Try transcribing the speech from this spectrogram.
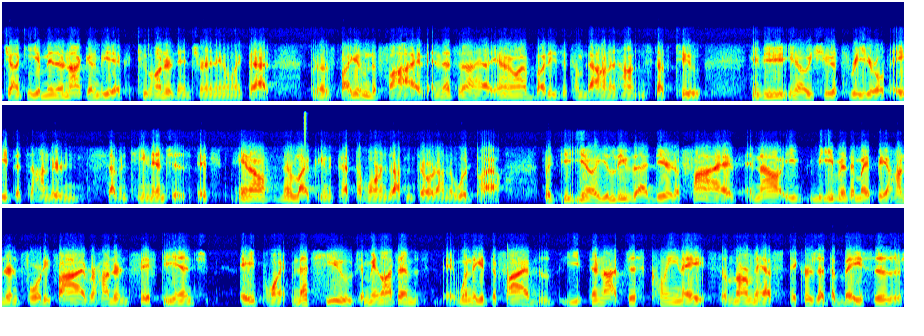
junky. I mean, they're not going to be like a 200 inch or anything like that but if I get them to five, and that's not how you know I have buddies that come down and hunt and stuff too. If you you know you shoot a three year old eight that's 117 inches, it's you know they're likely going to cut the horns off and throw it on the woodpile. But you, you know you leave that deer to five, and now even if they might be 145 or 150 inch eight point, and that's huge. I mean a lot of times eh, when they get to five, they're not just clean eights. They'll normally have stickers at the bases or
